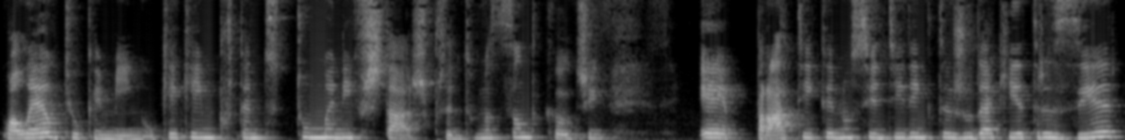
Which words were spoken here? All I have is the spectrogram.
qual é o teu caminho, o que é que é importante tu manifestares. Portanto, uma sessão de coaching é prática no sentido em que te ajuda aqui a trazer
